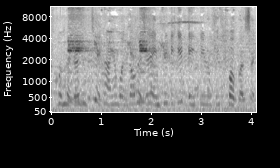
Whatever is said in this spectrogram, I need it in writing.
এখন ভেতরে ঢুকছি এখানে বলল ভেতরে entry ticket eighty rupees per person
